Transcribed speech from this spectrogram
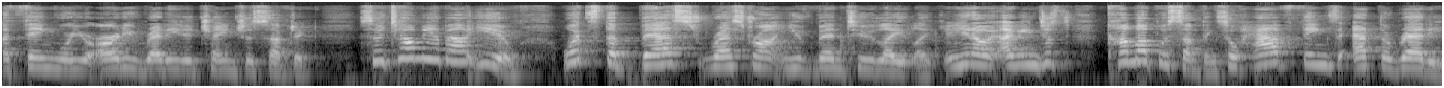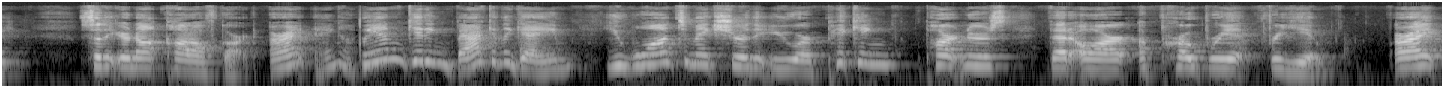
a thing where you're already ready to change the subject. So tell me about you. What's the best restaurant you've been to lately? You know, I mean, just come up with something. So have things at the ready so that you're not caught off guard. All right, hang on. When getting back in the game, you want to make sure that you are picking partners that are appropriate for you. All right.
